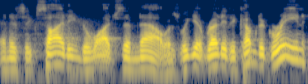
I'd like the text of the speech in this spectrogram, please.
And it's exciting to watch them now as we get ready to come to green.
